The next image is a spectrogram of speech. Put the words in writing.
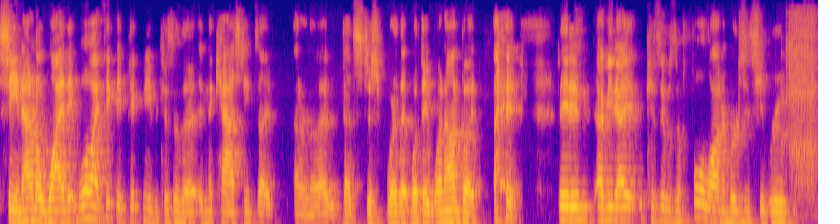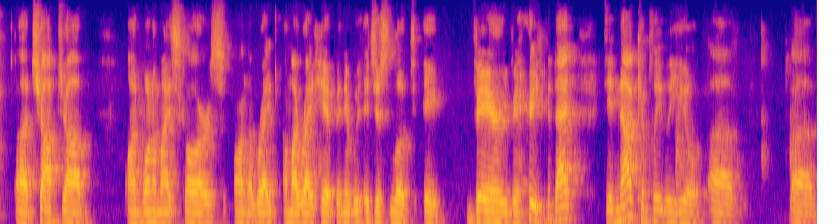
scene. I don't know why they. Well, I think they picked me because of the in the castings. I I don't know. That's just where that what they went on, but I, they didn't. I mean, I because it was a full on emergency room uh, chop job on one of my scars on the right on my right hip, and it it just looked a very very that did not completely heal. Uh, uh,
